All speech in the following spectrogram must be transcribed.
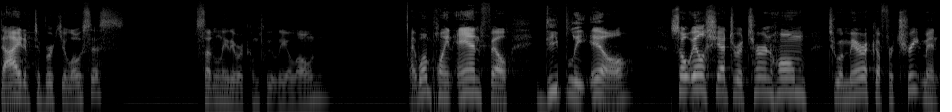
died of tuberculosis. Suddenly, they were completely alone. At one point, Anne fell deeply ill, so ill she had to return home to America for treatment.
